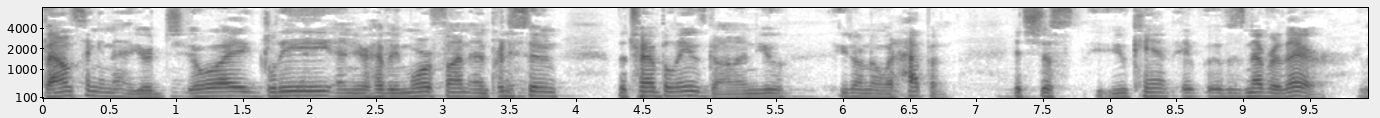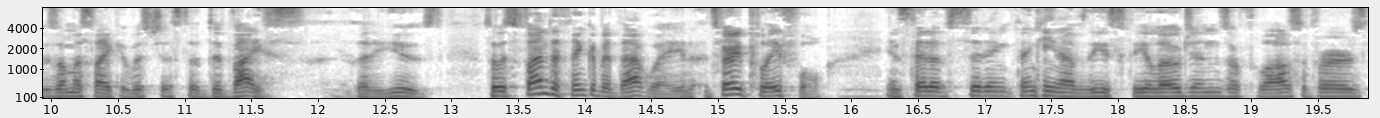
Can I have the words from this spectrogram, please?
bouncing in your joy glee and you're having more fun and pretty soon the trampoline's gone and you you don't know what happened it's just you can't it, it was never there. It was almost like it was just a device that he used. So it's fun to think of it that way. It's very playful. Instead of sitting thinking of these theologians or philosophers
